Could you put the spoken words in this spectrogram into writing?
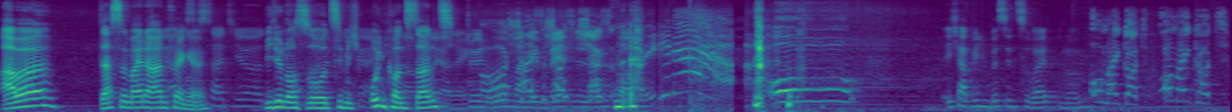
Aber das sind meine Anfänge. Ja, halt Video noch so ziemlich Brücke eigentlich unkonstant. nach Feuerrecht. Schön Oh, oben an scheiße, den scheiße, Wänden scheiße. langfahren. Oh, Oh! Ich habe mich ein bisschen zu weit genommen. oh mein Gott, oh mein Gott.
